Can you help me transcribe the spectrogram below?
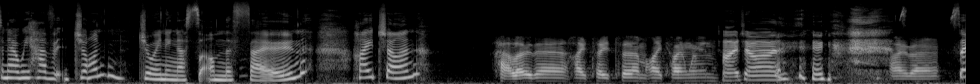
So now we have John joining us on the phone. Hi, John. Hello there. Hi, Tatum. Hi, Kynwyn. Hi, John. Hi there. So,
